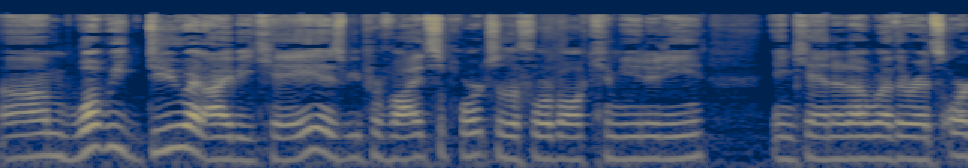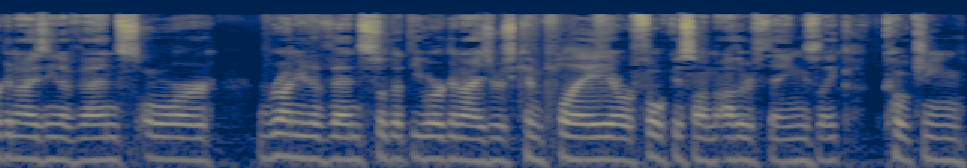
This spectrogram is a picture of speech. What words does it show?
Um, what we do at IBK is we provide support to the floorball community in Canada, whether it's organizing events or running events so that the organizers can play or focus on other things like coaching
